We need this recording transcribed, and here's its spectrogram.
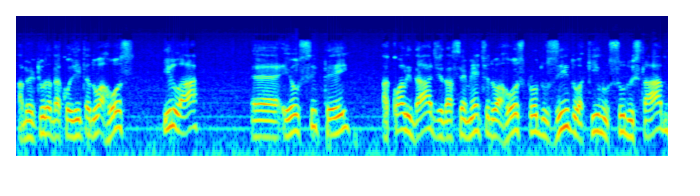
abertura da colheita do arroz, e lá é, eu citei a qualidade da semente do arroz produzido aqui no sul do estado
